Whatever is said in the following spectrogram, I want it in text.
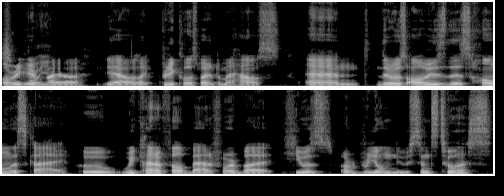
over here by uh yeah, like pretty close by to my house. And there was always this homeless guy who we kind of felt bad for, but he was a real nuisance to us.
